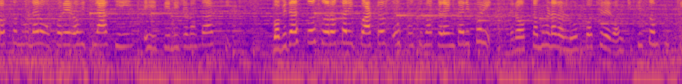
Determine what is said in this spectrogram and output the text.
ରତ୍ନଭଣ୍ଡାର ଉପରେ ରହିଥିଲା କି ଏହି ତିନି ଜଣଙ୍କ ଆଖି ববি দাস তো সরকারি কোয়ার্টর্স ও কুসুমা কেলেঙ্কারি পরি রত্নভণ্ডার লুট পছরে রয়েছে কি সম্পৃক্তি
